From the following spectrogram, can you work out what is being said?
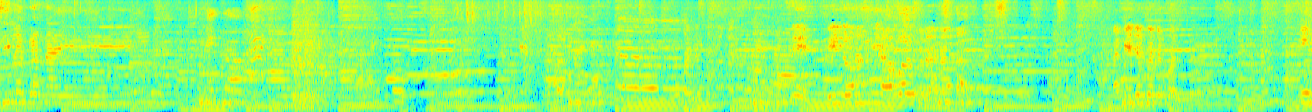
silakan naik. Nih ini orang ini awal sudah datang. Oke cepat cepat ya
